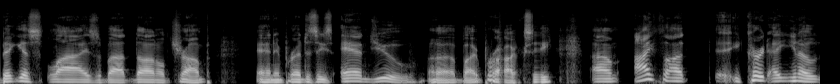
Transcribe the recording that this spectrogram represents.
Biggest Lies About Donald Trump and in parentheses, and you uh, by proxy. Um, I thought, uh, Kurt, I, you know,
